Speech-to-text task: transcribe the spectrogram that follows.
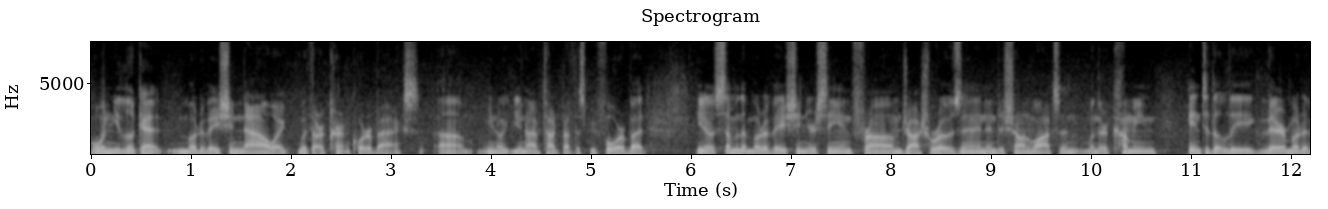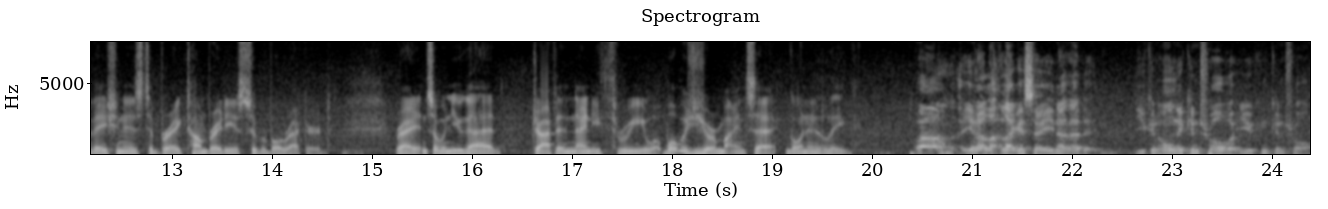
When you look at motivation now, like with our current quarterbacks, um, you know, you know, I've talked about this before, but you know, some of the motivation you're seeing from Josh Rosen and Deshaun Watson when they're coming into the league, their motivation is to break Tom Brady's Super Bowl record, right? And so when you got drafted in '93, what, what was your mindset going into the league? Well, you know, like I say, you know that you can only control what you can control.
